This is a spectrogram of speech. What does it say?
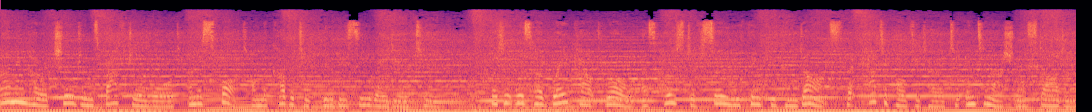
earning her a Children's BAFTA Award and a spot on the coveted BBC Radio 2. But it was her breakout role as host of So You Think You Can Dance that catapulted her to international stardom.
